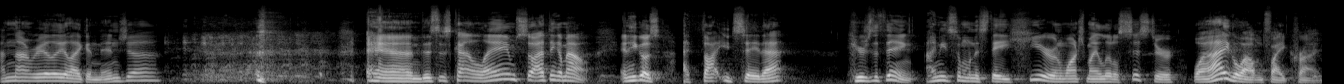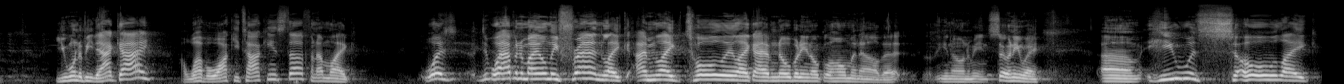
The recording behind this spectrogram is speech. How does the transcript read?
I'm not really like a ninja. and this is kind of lame, so I think I'm out. And he goes, I thought you'd say that. Here's the thing I need someone to stay here and watch my little sister while I go out and fight crime. You want to be that guy? We'll have a walkie talkie and stuff. And I'm like, what, what happened to my only friend? Like, I'm like totally like, I have nobody in Oklahoma now that, you know what I mean? So, anyway, um, he was so like,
